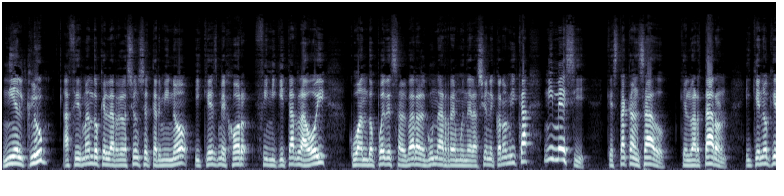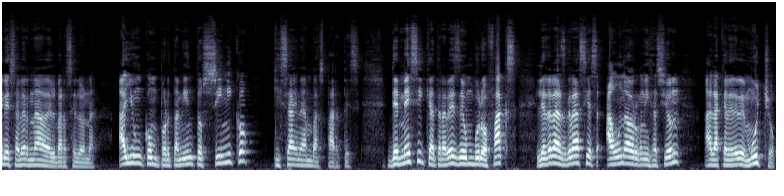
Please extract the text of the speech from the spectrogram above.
Ni el club, afirmando que la relación se terminó y que es mejor finiquitarla hoy cuando puede salvar alguna remuneración económica, ni Messi, que está cansado, que lo hartaron y que no quiere saber nada del Barcelona. Hay un comportamiento cínico quizá en ambas partes. De Messi que a través de un burofax le da las gracias a una organización a la que le debe mucho.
